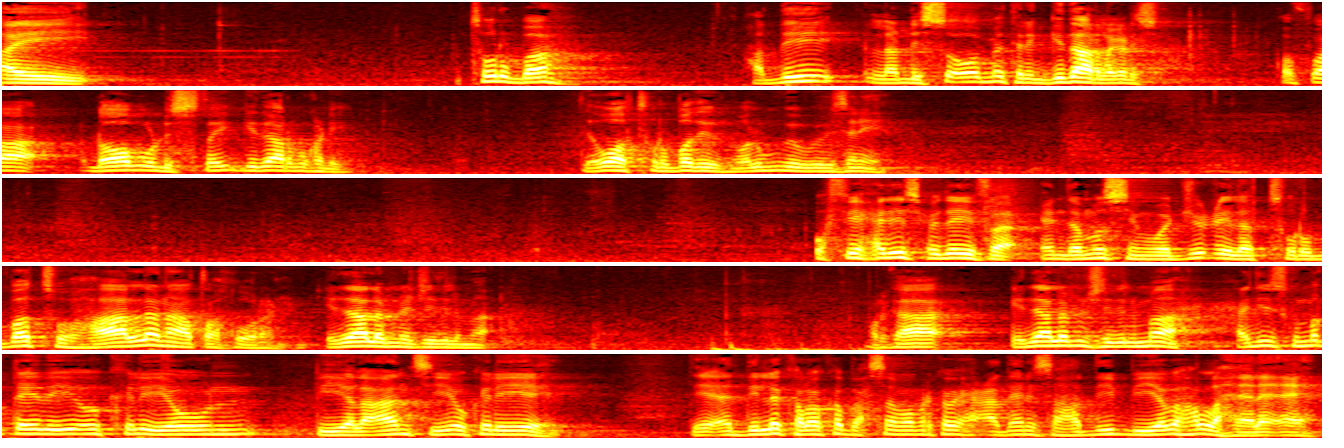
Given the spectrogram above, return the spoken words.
ay turba haddii la dhiso oo matalan gidaar laga dhiso qofbaa dhoob u dhistay gidaar buu ka dhigay dee waa turbadii waa lagu gebageysanaya wfي xadiiث xudayfa cinda muslim wajucila turbatuha lana طahuura ida lam najid ilma marka ida lam najid ilma xadiisku ma qeydayo oo keliya un biyo la-aantii oo keliye dee adilo kaloo ka baxsanba marka waxay caddaynaysaa haddii biyabaha la hele eh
